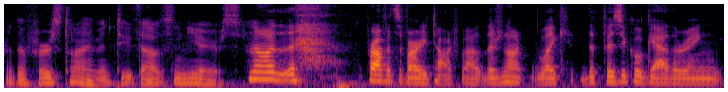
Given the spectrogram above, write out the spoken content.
For the first time in 2000 years No, the prophets have already talked about. It. There's not like the physical gathering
